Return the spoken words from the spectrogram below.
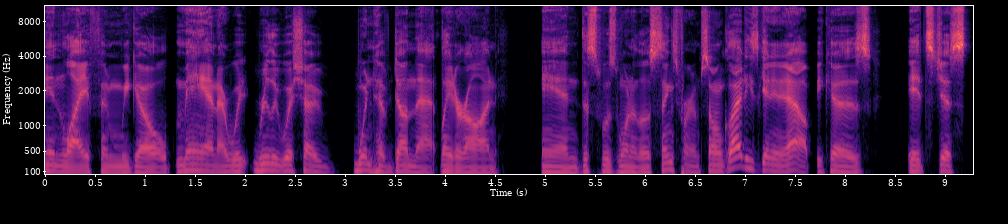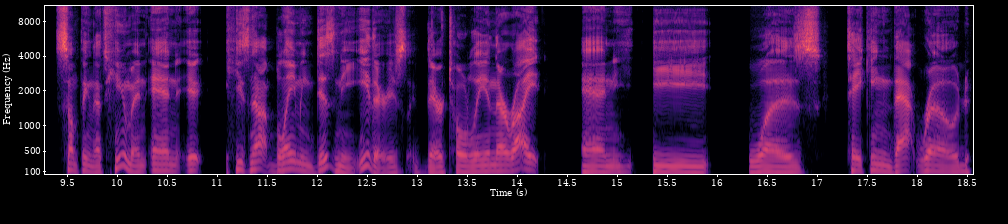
in life and we go, man, I w- really wish I wouldn't have done that later on. And this was one of those things for him. So I'm glad he's getting it out because it's just something that's human. And it, he's not blaming Disney either. He's they're totally in their right. And he was taking that road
